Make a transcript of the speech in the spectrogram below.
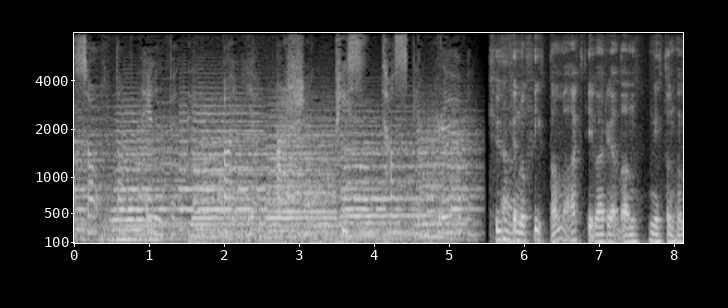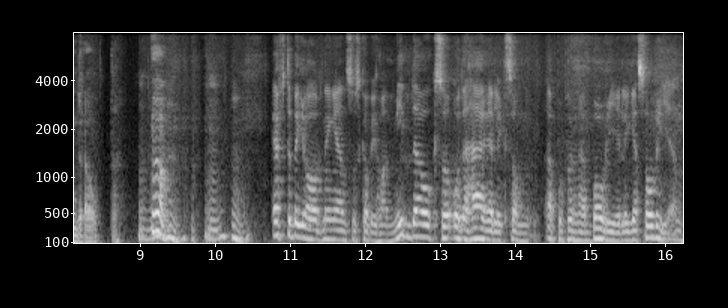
satan, helvete, baje, arsel, piss, tasken, röven. Kuken och fittan var aktiva redan 1908. Ja. Efter begravningen så ska vi ha en middag också och det här är liksom, apropå den här borgerliga sorgen.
